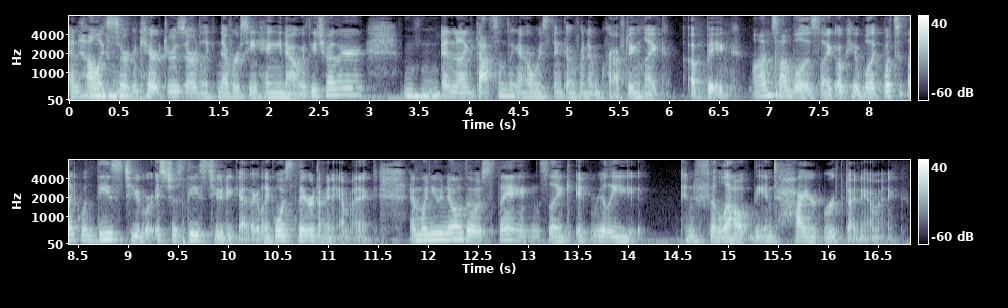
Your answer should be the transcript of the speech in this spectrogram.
and how like mm -hmm. certain characters are like never seen hanging out with each other, mm -hmm. and like that's something I always think of when I'm crafting like a big ensemble. Is like okay, well like what's it like when these two are? It's just these two together. Like what's their dynamic? And when you know those things, like it really can fill out the entire group dynamic.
